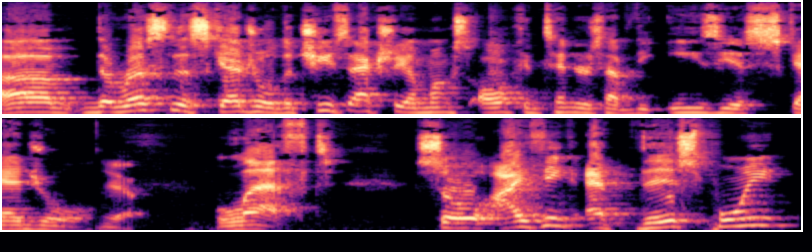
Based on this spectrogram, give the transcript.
Um, the rest of the schedule, the Chiefs actually amongst all contenders have the easiest schedule Yeah. left. So I think at this point,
